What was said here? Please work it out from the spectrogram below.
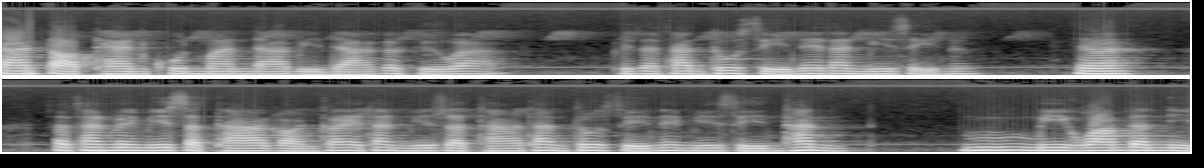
การตอบแทนคุณมารดาบิดาก็คือว่าพิธท่านทุศีลให้ท่านมีศีลนะถ้าท่านไม่มีศรัทธาก่อนก็ให้ท่านมีศรัทธา ท่านทุศีลให้มีศีลท่าน มีความดันหนี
